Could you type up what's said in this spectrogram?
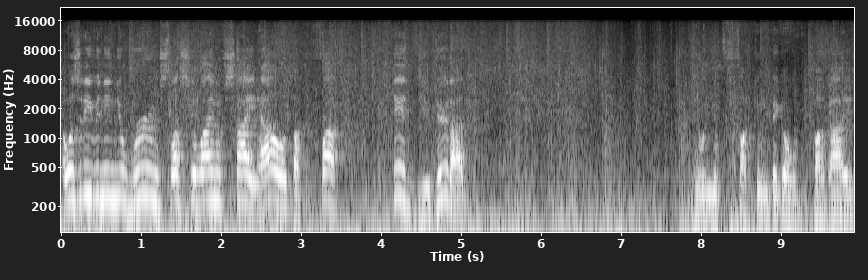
I wasn't even in your room, slash your line of sight. How the fuck did you do that? You and your fucking big old bug eyes.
